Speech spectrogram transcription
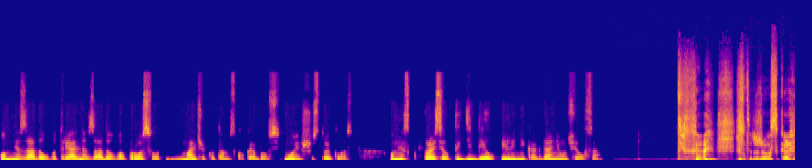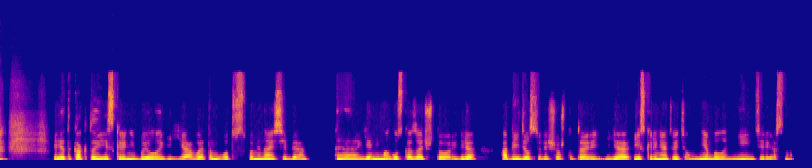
он мне задал, вот реально задал вопрос, вот мальчику там, сколько я был, седьмой, шестой класс. Он меня спросил, ты дебил или никогда не учился? Это жестко. И это как-то искренне было, и я в этом вот, вспоминая себя, э, я не могу сказать, что я обиделся или еще что-то. Я искренне ответил, мне было неинтересно.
